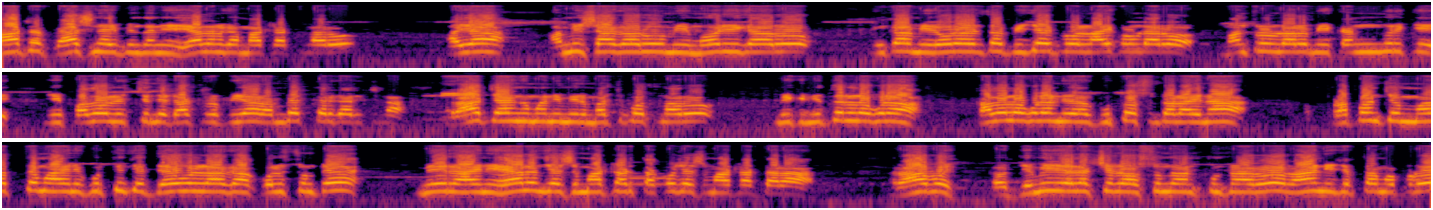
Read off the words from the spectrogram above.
మాట ఫ్యాషన్ అయిపోయిందని హేళనగా మాట్లాడుతున్నారు. అయ్యా అమిత్ షా గారు మీ మోడీ గారు ఇంకా మీరు ఎవరైతే బీజేపీ నాయకులు ఉన్నారో మంత్రులు ఉన్నారో మీకు అందరికి ఈ పదవులు ఇచ్చింది డాక్టర్ బిఆర్ అంబేద్కర్ గారు ఇచ్చిన రాజ్యాంగం అని మీరు మర్చిపోతున్నారు. మీకు నిద్రలో కూడా కళలో కూడా గుర్తొస్తుంటాడు ఆయన. ప్రపంచం మొత్తం ఆయన గుర్తించే దేవుళ్ళలాగా కొలుస్తుంటే మీరు ఆయన హేళన చేసి మాట్లాడి తక్కువ చేసి మాట్లాడతారా? రాబోయ్ జమీన్ ఎలక్షన్ వస్తుంది అనుకుంటున్నారు. రాని చెప్తాం అప్పుడు.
